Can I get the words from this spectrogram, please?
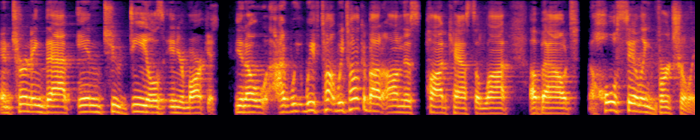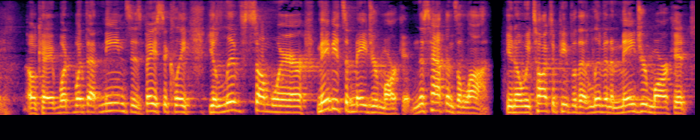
and turning that into deals in your market you know, I, we, we've talked, we talk about on this podcast a lot about wholesaling virtually. Okay. What, what that means is basically you live somewhere, maybe it's a major market, and this happens a lot. You know, we talk to people that live in a major market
